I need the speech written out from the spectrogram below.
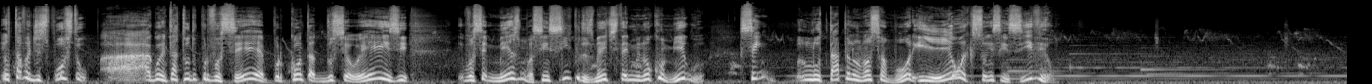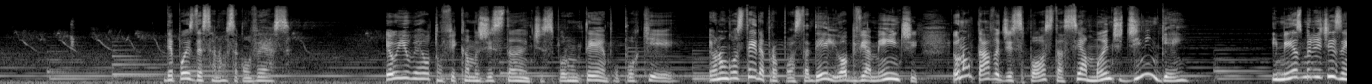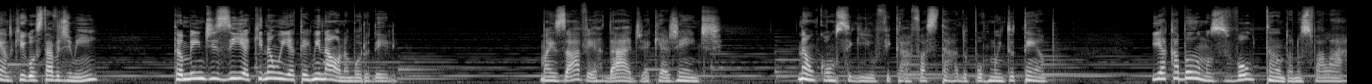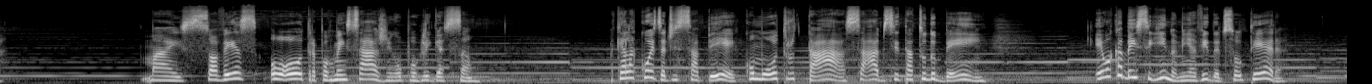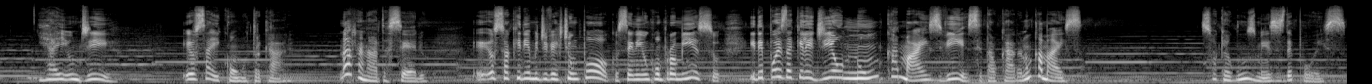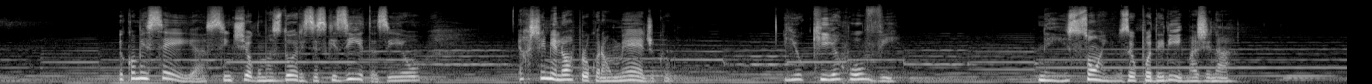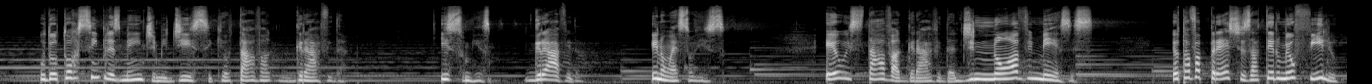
Eu tava disposto a aguentar tudo por você, por conta do seu ex e e você mesmo assim simplesmente terminou comigo, sem lutar pelo nosso amor. E eu é que sou insensível? Depois dessa nossa conversa, eu e o Elton ficamos distantes por um tempo porque eu não gostei da proposta dele obviamente, eu não estava disposta a ser amante de ninguém. E mesmo ele dizendo que gostava de mim, também dizia que não ia terminar o namoro dele. Mas a verdade é que a gente não conseguiu ficar afastado por muito tempo e acabamos voltando a nos falar mas só vez ou outra por mensagem ou por ligação. Aquela coisa de saber como o outro tá, sabe, se tá tudo bem. Eu acabei seguindo a minha vida de solteira. E aí um dia, eu saí com outro cara. Não era nada sério. Eu só queria me divertir um pouco, sem nenhum compromisso. E depois daquele dia eu nunca mais vi esse tal cara, nunca mais. Só que alguns meses depois, eu comecei a sentir algumas dores esquisitas e eu. Eu achei melhor procurar um médico. E o que eu ouvi? Nem em sonhos eu poderia imaginar. O doutor simplesmente me disse que eu estava grávida. Isso mesmo, grávida. E não é só isso. Eu estava grávida de nove meses. Eu estava prestes a ter o meu filho.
